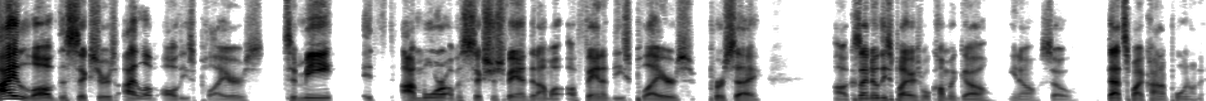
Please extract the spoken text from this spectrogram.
I love the Sixers. I love all these players. To me, it's I'm more of a Sixers fan than I'm a, a fan of these players per se, because uh, I know these players will come and go. You know, so that's my kind of point on it.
